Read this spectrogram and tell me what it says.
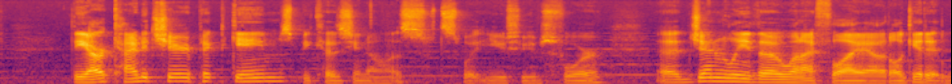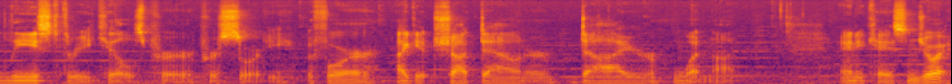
They are kind of cherry-picked games because, you know, that's, that's what YouTube's for. Uh, generally, though, when I fly out, I'll get at least three kills per, per sortie before I get shot down or die or whatnot any case, enjoy.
